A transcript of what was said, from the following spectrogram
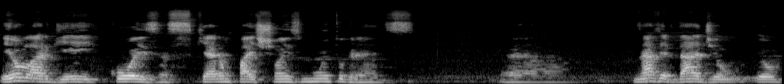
eu larguei coisas que eram paixões muito grandes. É, na verdade, eu, eu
